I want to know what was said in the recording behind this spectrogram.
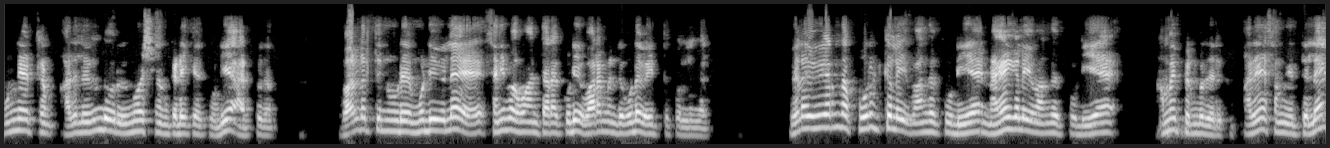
முன்னேற்றம் அதிலிருந்து ஒரு விமோசனம் கிடைக்கக்கூடிய அற்புதம். வருடத்தினுடைய முடிவிலே சனி பகவான் தரக்கூடிய வரம் என்று கூட வைத்துக் கொள்ளுங்கள். விலை உயர்ந்த பொருட்களை வாங்கக்கூடிய நகைகளை வாங்கக்கூடிய அமைப்பு என்பது இருக்கும். அதே சமயத்துல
